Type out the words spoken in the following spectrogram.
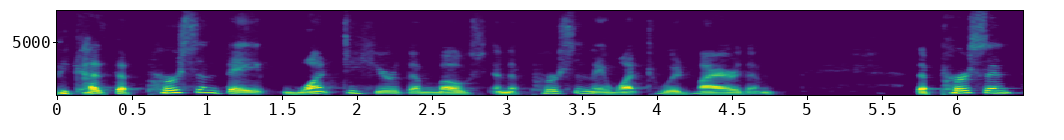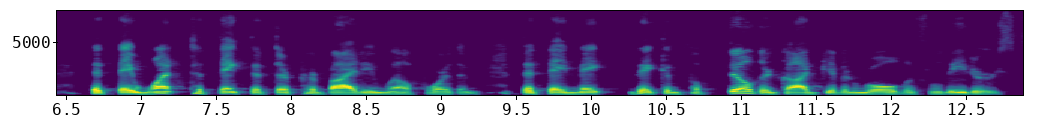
because the person they want to hear the most and the person they want to admire them, the person that they want to think that they're providing well for them, that they make they can fulfill their God-given role as leaders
